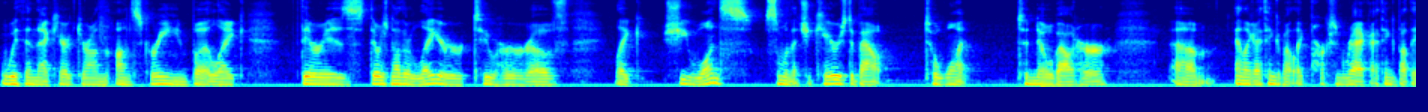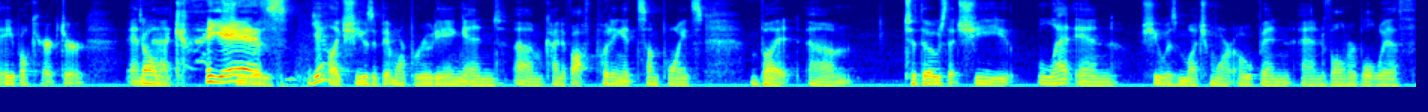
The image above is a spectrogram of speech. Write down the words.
within that character on on screen, but like there is there's another layer to her of like she wants someone that she cares about to want to know about her. Um, and like I think about like Parks and Rec, I think about the April character, and Oh that God, she was- yeah, like she was a bit more brooding and um, kind of off-putting at some points, but um, to those that she let in, she was much more open and vulnerable with.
